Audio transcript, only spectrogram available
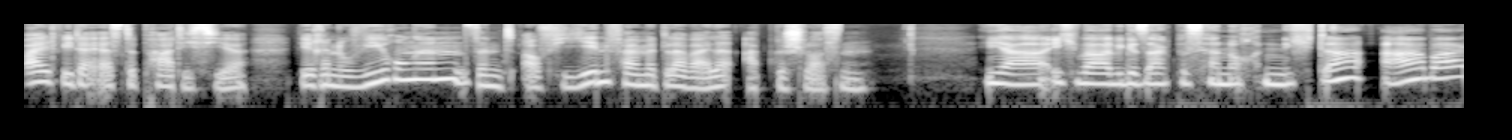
bald wieder erste Partys hier. Die Renovierungen sind auf jeden Fall mittlerweile abgeschlossen. Ja, ich war wie gesagt bisher noch nicht da, aber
